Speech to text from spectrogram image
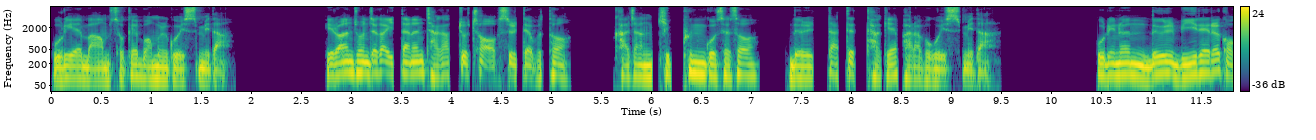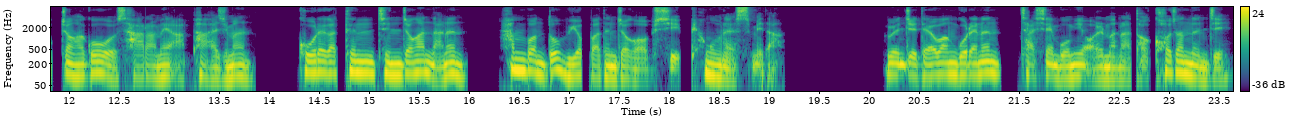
우리의 마음속에 머물고 있습니다. 이러한 존재가 있다는 자각조차 없을 때부터 가장 깊은 곳에서 늘 따뜻하게 바라보고 있습니다. 우리는 늘 미래를 걱정하고 사람에 아파하지만 고래 같은 진정한 나는 한 번도 위협받은 적 없이 평온했습니다. 왠지 대왕고래는 자신의 몸이 얼마나 더 커졌는지,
